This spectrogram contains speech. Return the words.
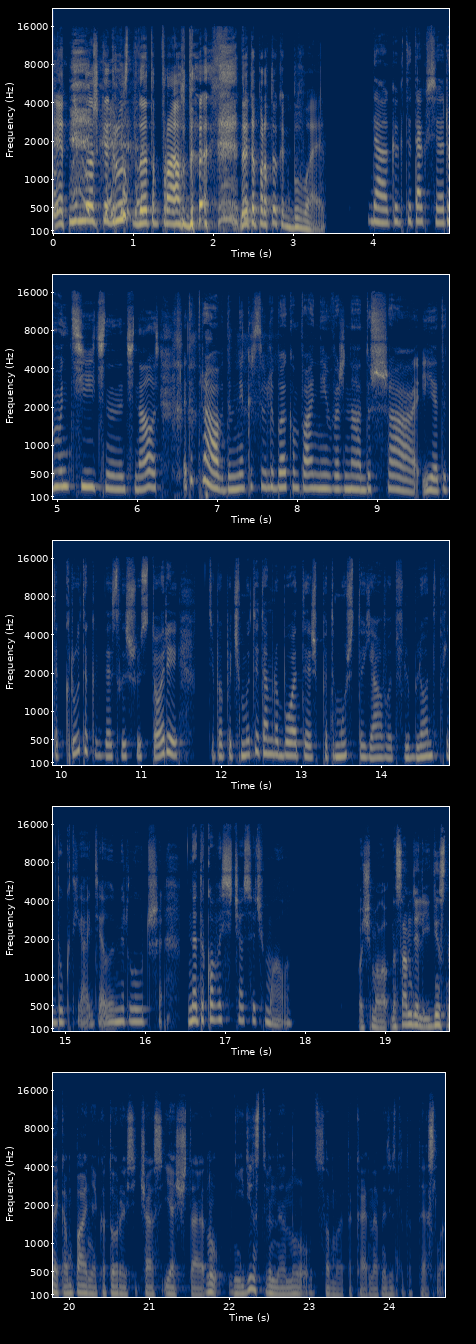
Это немножко грустно, но это правда. Но это про то, как бывает. Да, как-то так все романтично начиналось. Это правда. Мне кажется, в любой компании важна душа. И это так круто, когда я слышу истории, типа, почему ты там работаешь? Потому что я вот влюблен в продукт, я делаю мир лучше. Но такого сейчас очень мало. Очень мало. На самом деле, единственная компания, которая сейчас, я считаю, ну, не единственная, но самая такая, наверное, здесь это Tesla.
